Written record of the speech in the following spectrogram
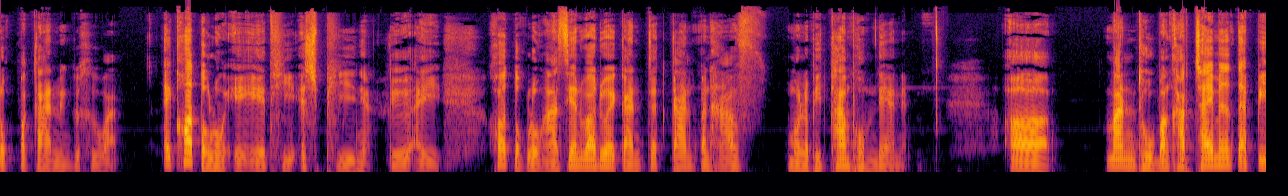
ลกประการหนึ่งก็คือว่าไอ้ข้อตกลง AATHP เนี่ย หรือไอ้ข้อตกลงอาเซียนว่าด้วยการจัดการปัญหามลพิษข้ามพรมแดนเนี่ย เอ่อมันถูกบังคับใช้มาตั้งแต่ปี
